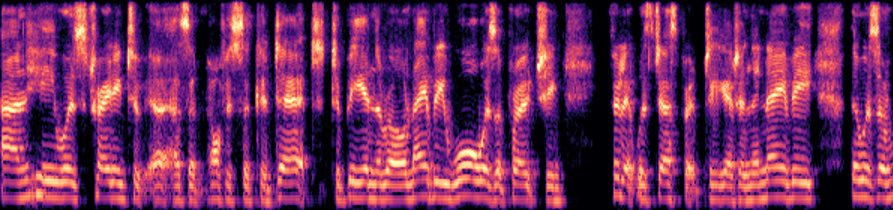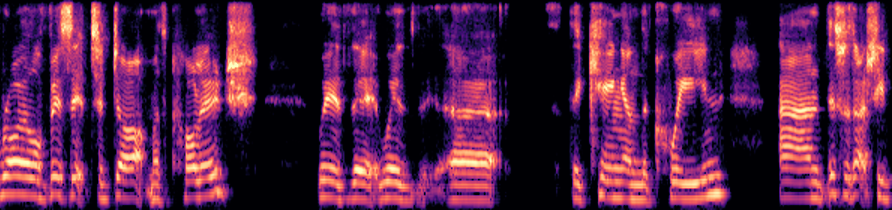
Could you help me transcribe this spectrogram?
and he was training to uh, as an officer cadet to be in the Royal Navy. War was approaching. Philip was desperate to get in the Navy. There was a royal visit to Dartmouth College with the, with uh, the King and the Queen, and this was actually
